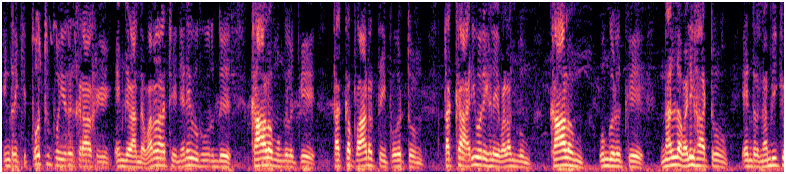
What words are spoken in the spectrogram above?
இன்றைக்கு தோற்று போயிருக்கிறார்கள் என்கிற அந்த வரலாற்றை நினைவு கூர்ந்து காலம் உங்களுக்கு தக்க பாடத்தை புகட்டும் தக்க அறிவுரைகளை வழங்கும் காலம் உங்களுக்கு நல்ல வழிகாட்டும் என்ற நம்பிக்கை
